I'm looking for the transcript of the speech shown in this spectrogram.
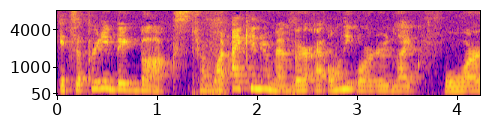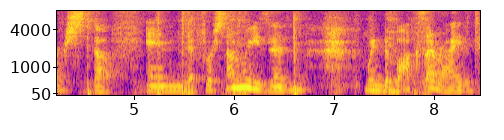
It's a pretty big box. From what I can remember, I only ordered like four stuff. And for some reason, when the box arrived,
